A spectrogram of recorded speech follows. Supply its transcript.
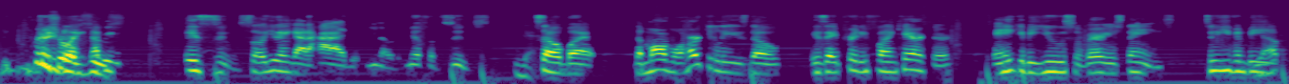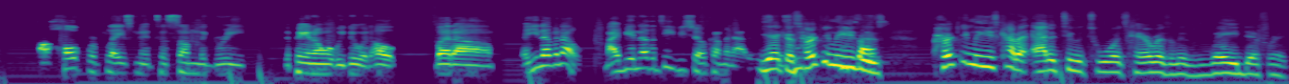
pretty, Pretty sure it's. I Zeus. is Zeus, so you ain't gotta hide, you know, the myth of Zeus. yeah. So, but the Marvel Hercules though is a pretty fun character, and he can be used for various things to even be Yep. a Hulk replacement to some degree, depending on what we do with Hulk. But um, you never know. Might be another TV show coming out of this. Yeah, because Hercules is Hercules' kind of attitude towards heroism is way different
